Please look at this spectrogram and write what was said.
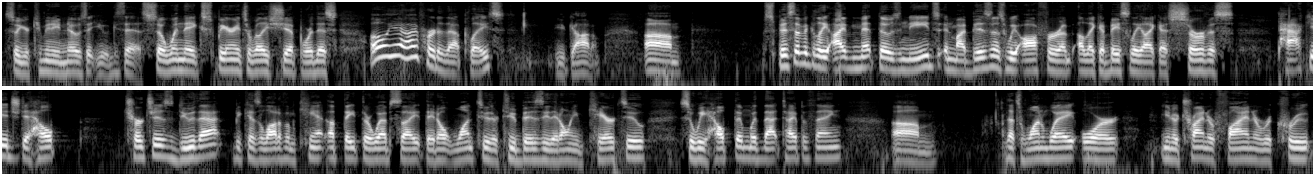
So your community knows that you exist. So when they experience a relationship where this, oh yeah, I've heard of that place, you got them. Um, specifically, I've met those needs in my business. We offer a, a- like a basically like a service package to help churches do that because a lot of them can't update their website. They don't want to. They're too busy. They don't even care to. So we help them with that type of thing. Um, that's one way. Or you know, trying to find and recruit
